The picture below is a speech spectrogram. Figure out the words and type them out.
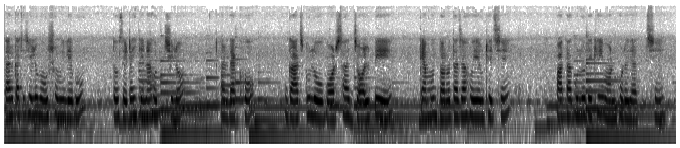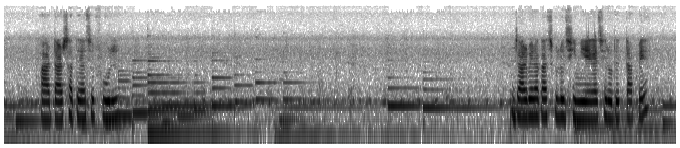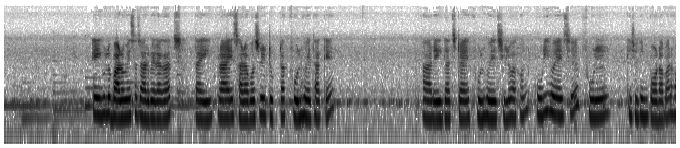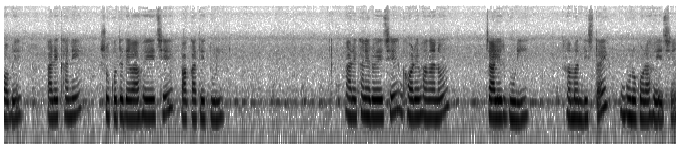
তার কাছে ছিল মৌসুমি লেবু, তো সেটাই কেনা হচ্ছিল। আর দেখো, গাছগুলো বর্ষার জল পেয়ে কেমন তরতাজা হয়ে উঠেছে। পাতাগুলো দেখেই মন ভরে যাচ্ছে। আর তার সাথে আছে ফুল। জারবেরা গাছগুলো ঝিমিয়ে গেছে রোদের তাপে। এইগুলো বারো মেশা চারবেরা গাছ। তাই প্রায় সারা বছরই টুকটাক ফুল হয়ে থাকে। আর এই গাছটায় ফুল হয়েছিল এখন। কুঁড়ি হয়েছে। ফুল কিছুদিন পর আবার হবে। আর এখানে শুকোতে দেওয়া হয়েছে পাকা তেঁতুল। আর এখানে রয়েছে ঘরে ভাঙানো চালের গুঁড়ি। আমার দিস্তায় গুঁড়ো করা হয়েছে।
